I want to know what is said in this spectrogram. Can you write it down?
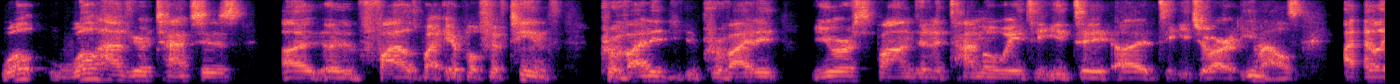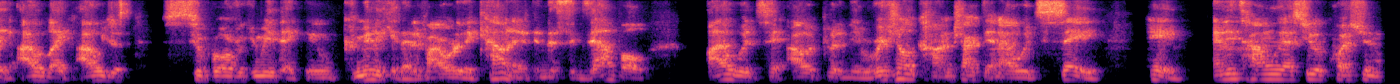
well, we'll have your taxes uh, uh, filed by April 15th, provided provided you respond in a timely way to each to, uh, to each of our emails. I like I would like I would just super over communicate communicate that if I were the accountant in this example, I would say I would put in the original contract and I would say, hey, anytime we ask you a question,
